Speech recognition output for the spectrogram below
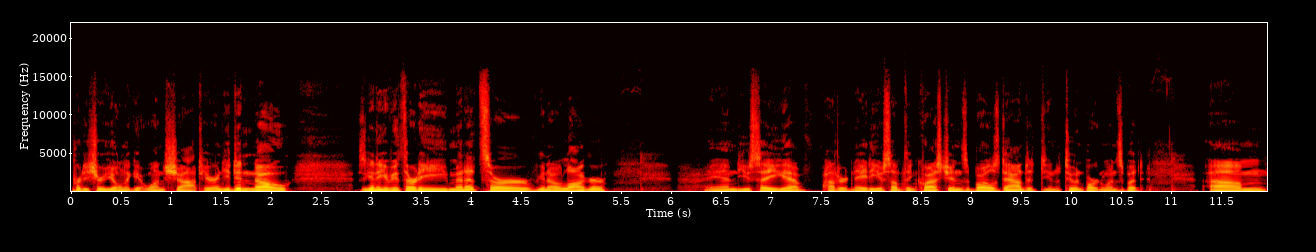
pretty sure you only get one shot here, and you didn't know is he going to give you 30 minutes or you know longer. And you say you have 180 or something questions. It boils down to you know two important ones, but um,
